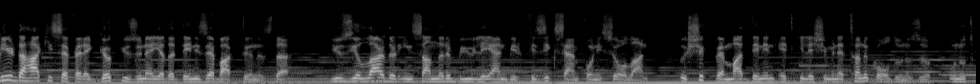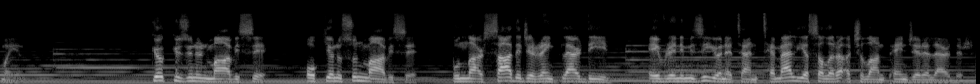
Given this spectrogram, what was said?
Bir dahaki sefere gökyüzüne ya da denize baktığınızda, yüzyıllardır insanları büyüleyen bir fizik senfonisi olan ışık ve maddenin etkileşimine tanık olduğunuzu unutmayın. Gökyüzünün mavisi, okyanusun mavisi, bunlar sadece renkler değil, evrenimizi yöneten temel yasalara açılan pencerelerdir.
